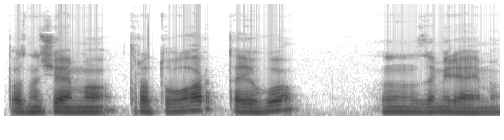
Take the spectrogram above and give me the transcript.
Позначаємо тротуар та його е, заміряємо.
